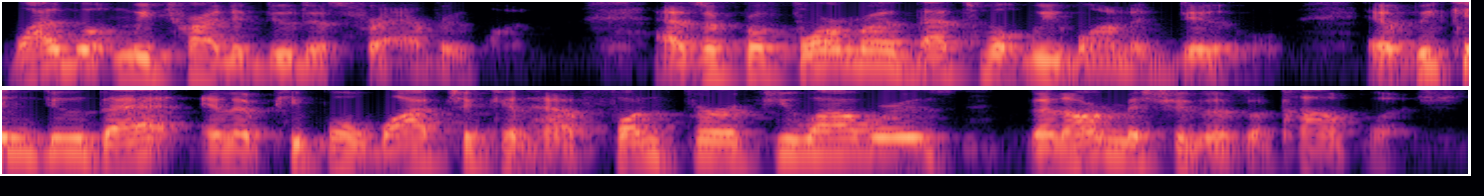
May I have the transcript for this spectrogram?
why wouldn't we try to do this for everyone? As a performer, that's what we want to do. If we can do that and if people watch and can have fun for a few hours, then our mission is accomplished.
